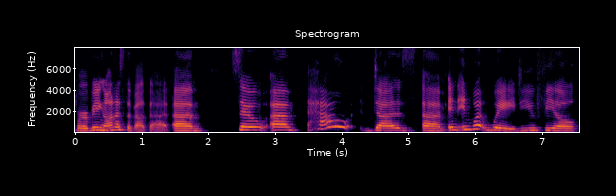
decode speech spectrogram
for being honest about that. Um, so um, how does um in in what way do you feel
